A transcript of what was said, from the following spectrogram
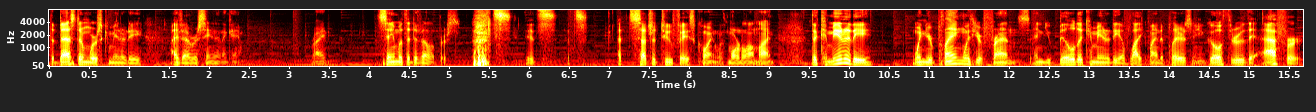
the best and worst community I've ever seen in a game, right? Same with the developers. it's it's it's a, such a two-faced coin with Mortal Online. The community, when you're playing with your friends and you build a community of like-minded players and you go through the effort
